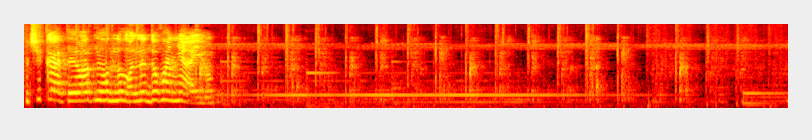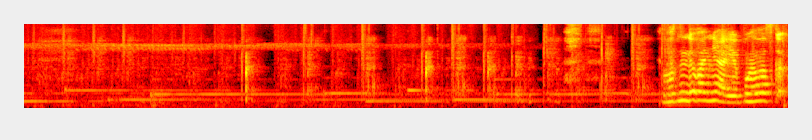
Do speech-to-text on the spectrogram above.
Почекайте, я одного не доганяю. Вас не доганяю, будь ласка.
